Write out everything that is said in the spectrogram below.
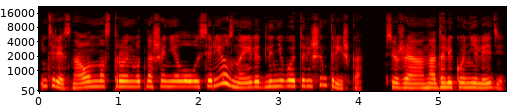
Интересно, он настроен в отношении Лолы серьезно, или для него это лишь интрижка? Все же она далеко не леди.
